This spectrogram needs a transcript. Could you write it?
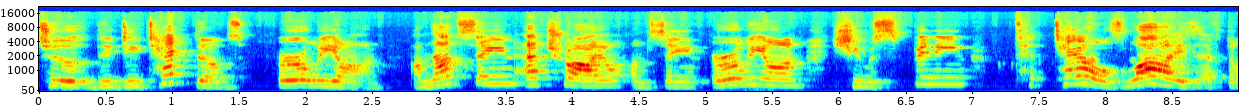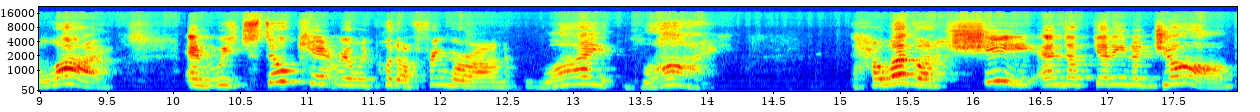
to the detectives early on. I'm not saying at trial, I'm saying early on, she was spinning t- tales, lies after lie. And we still can't really put our finger on why lie However, she ended up getting a job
